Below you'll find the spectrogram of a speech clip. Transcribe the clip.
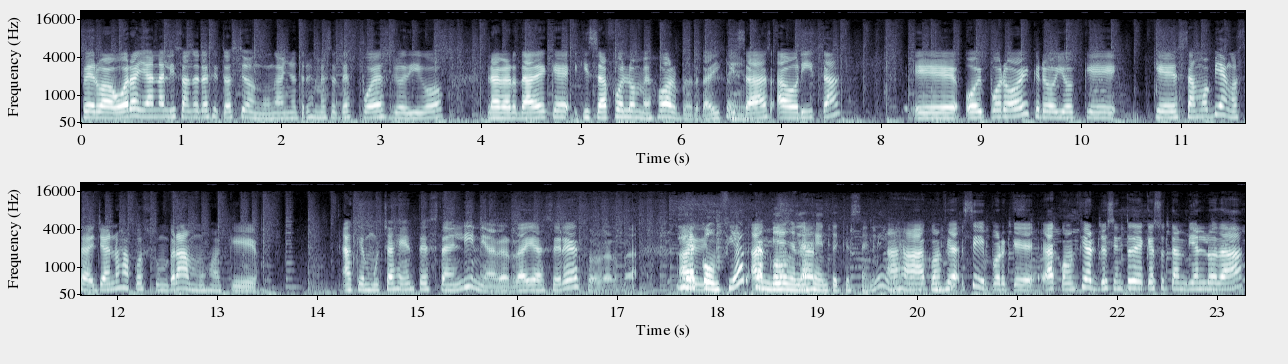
Pero ahora ya analizando la situación, un año, tres meses después, yo digo, la verdad es que quizás fue lo mejor, ¿verdad? Y quizás ahorita, eh, hoy por hoy, creo yo que, que estamos bien, o sea, ya nos acostumbramos a que a que mucha gente está en línea, ¿verdad? Y hacer eso, ¿verdad? Y a, confiar también en la gente que está en línea. Ajá, a confiar, sí, porque a confiar, yo siento de que eso también lo da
